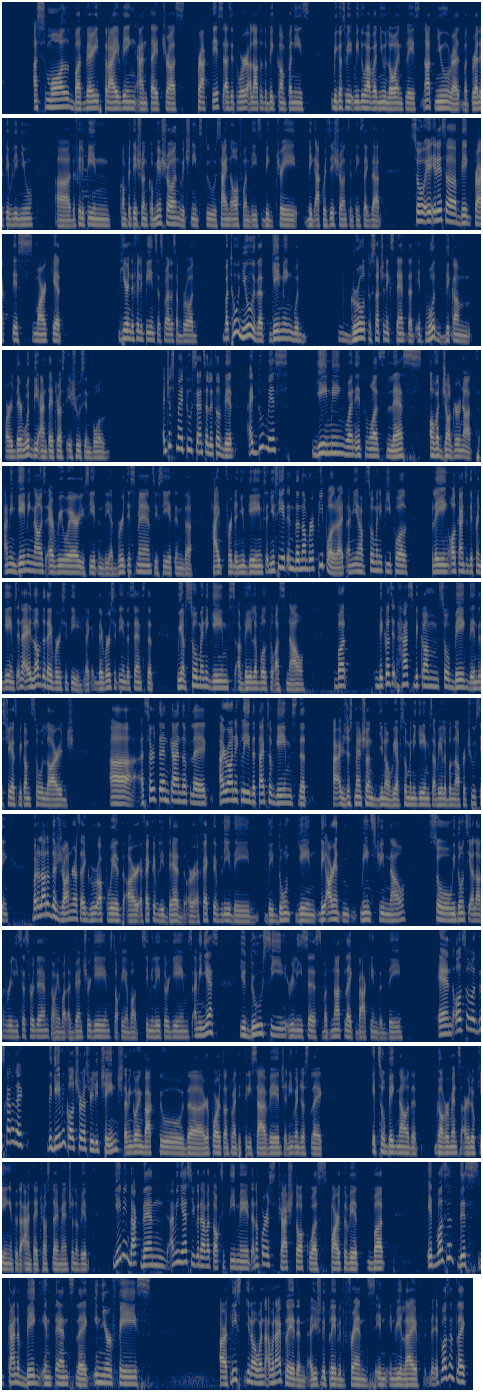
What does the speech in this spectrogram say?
a small but very thriving antitrust practice, as it were. A lot of the big companies, because we, we do have a new law in place, not new, right, but relatively new. Uh, the Philippine Competition Commission, which needs to sign off on these big trade, big acquisitions and things like that. So it, it is a big practice market here in the Philippines as well as abroad. But who knew that gaming would grow to such an extent that it would become or there would be antitrust issues involved? And just my two cents a little bit, I do miss gaming when it was less of a juggernaut. I mean, gaming now is everywhere. You see it in the advertisements, you see it in the hype for the new games, and you see it in the number of people, right? I mean, you have so many people playing all kinds of different games. And I love the diversity, like diversity in the sense that we have so many games available to us now. But because it has become so big, the industry has become so large, uh, a certain kind of like, ironically, the types of games that I just mentioned, you know, we have so many games available now for choosing. But a lot of the genres I grew up with are effectively dead or effectively they they don't gain they aren't mainstream now. So we don't see a lot of releases for them talking about adventure games, talking about simulator games. I mean, yes, you do see releases but not like back in the day. And also this kind of like the gaming culture has really changed. I mean, going back to the report on 23 Savage and even just like it's so big now that governments are looking into the antitrust dimension of it. Gaming back then, I mean, yes, you could have a toxic teammate, and of course, trash talk was part of it, but it wasn't this kind of big, intense, like in your face. Or at least, you know, when when I played, and I usually played with friends in, in real life, it wasn't like,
